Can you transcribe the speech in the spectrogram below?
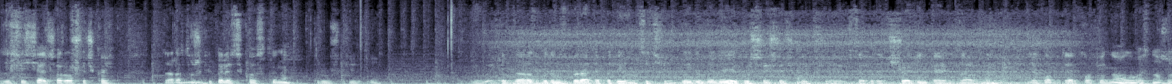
зачищати шарошечкою. Зараз трошки колесико остине. Трошки. так. Тут зараз будемо збирати, подивимося, чи вийде, вийде якусь шишечку, чи все буде чотенько, як завжди. Як оптик. По фіналу. Ось наша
